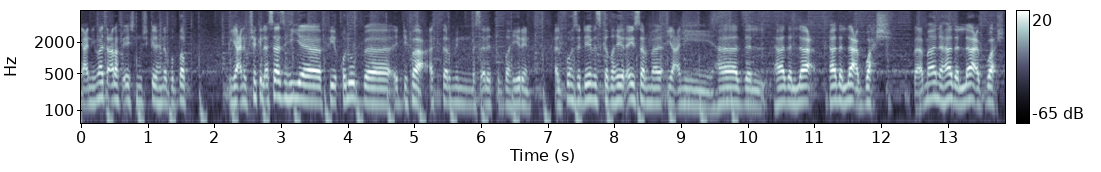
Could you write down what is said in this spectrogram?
يعني ما تعرف إيش المشكلة هنا بالضبط. يعني بشكل أساسي هي في قلوب آه، الدفاع أكثر من مسألة الظهيرين. الفونسو ديفيز كظهير أيسر ما يعني هذا هذا اللاعب هذا اللاعب وحش. بأمانة هذا اللاعب وحش.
